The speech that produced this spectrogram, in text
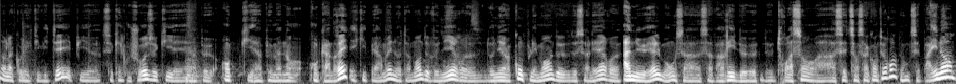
dans la collectivité. Et puis c'est quelque chose qui est un peu un peu maintenant encadré et qui permet notamment de venir euh, donner un complément de, salaire euh, annuel. Bon, ça, varie de, 300 à 750 euros, donc c'est pas énorme,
